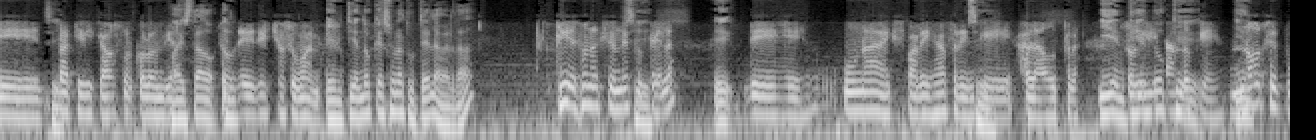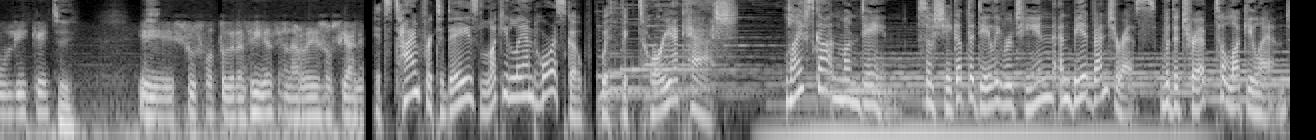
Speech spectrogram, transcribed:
eh, Sí. ratificados por Colombia Magistrado, sobre derechos humanos. Entiendo que es una tutela, ¿verdad? Sí, es una acción de Sí. tutela Eh, de una expareja frente Sí. a la otra. Y entiendo que- que y- no se publique sí. eh, sus fotografías en las redes sociales. It's time for today's Lucky Land horoscope with Victoria Cash. Life's gotten mundane, so shake up the daily routine and be adventurous with a trip to Lucky Land.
